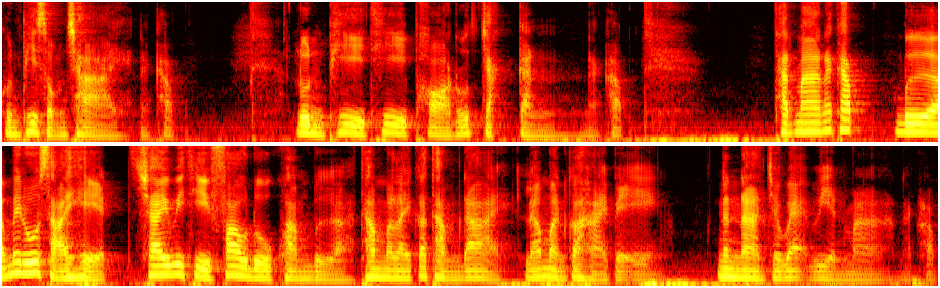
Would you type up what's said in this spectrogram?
คุณพี่สมชายนะครับ รุ่นพี่ที่พอรู้จักกันนะครับ ถัดมานะครับเบื่อไม่รู้สาเหตุ ใช้วิธีเฝ้าดูความเบื่อทำอะไรก็ทำได้ แล้วมันก็หายไปเอง นานๆจะแวะเวียนมานะครับ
